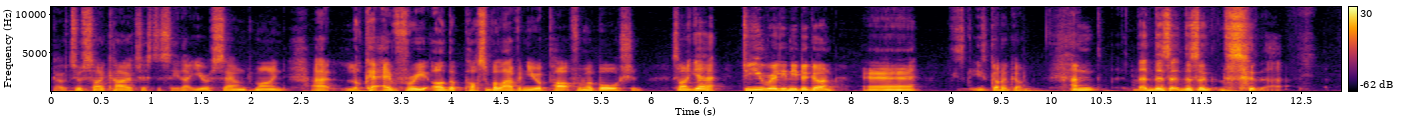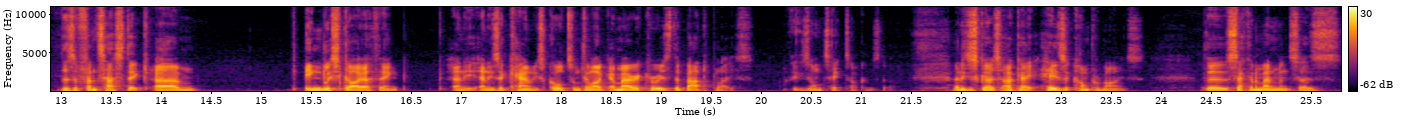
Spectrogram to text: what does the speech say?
go to a psychiatrist to see that you're a sound mind, uh, look at every other possible avenue apart from abortion. It's like, yeah, do you really need a gun? Eh, he's- got a gun. And there's a, there's a, there's a, there's a fantastic um, English guy, I think, and he, and his account is called something like "America is the bad place." He's on TikTok and stuff, and he just goes, "Okay, here's a compromise. The Second Amendment says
